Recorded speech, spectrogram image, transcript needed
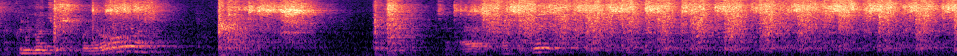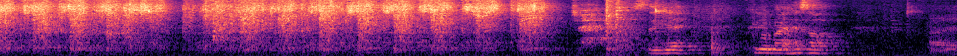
자, 긁어주시고요. 자, 다시 자, 세게 크림화해서 아,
